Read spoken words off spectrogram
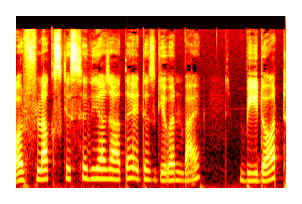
और फ्लक्स किससे दिया जाता है? It is given by B dot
